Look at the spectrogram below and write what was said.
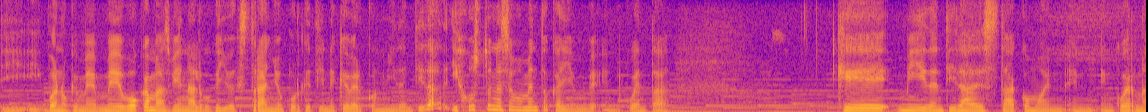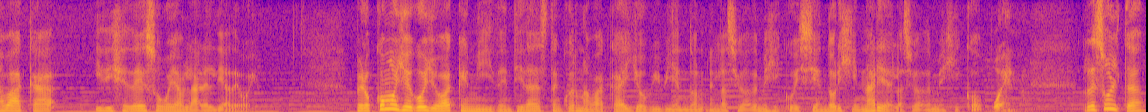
y, bueno, que me, evoca más bien algo que yo extraño porque tiene que ver con mi identidad. Y justo en ese momento caí en cuenta que mi identidad está como en, Cuernavaca y dije de eso voy a hablar el día de hoy. Pero ¿cómo llego yo a que mi identidad está en Cuernavaca y yo viviendo en la Ciudad de México y siendo originaria de la Ciudad de México? Bueno, resulta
